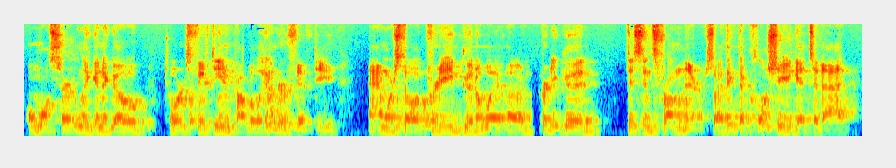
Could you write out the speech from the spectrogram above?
almost certainly going to go towards 50 and probably under 50, and we're still a pretty good away, a pretty good distance from there. So I think the closer you get to that,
